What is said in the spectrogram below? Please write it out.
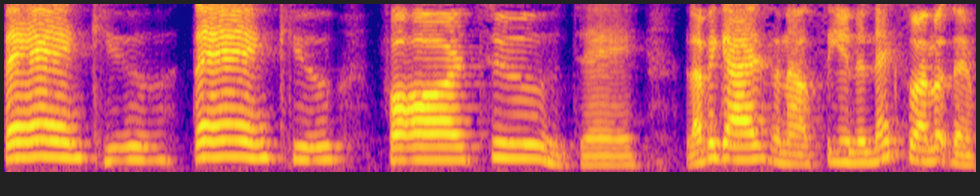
Thank you, thank you for today. Love you guys, and I'll see you in the next one. Look them.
